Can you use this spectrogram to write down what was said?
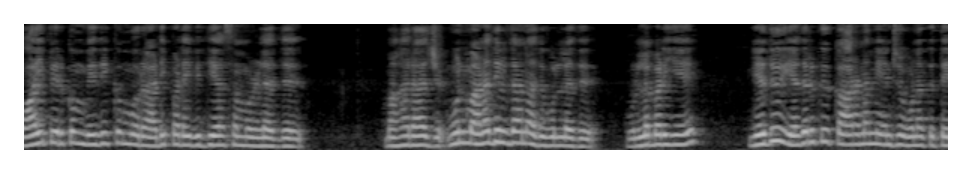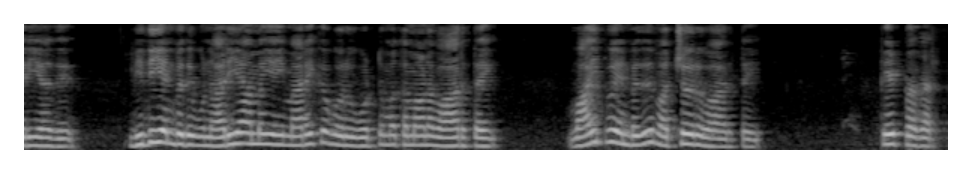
வாய்ப்பிற்கும் விதிக்கும் ஒரு அடிப்படை வித்தியாசம் உள்ளது. மகாராஜ் உன் மனதில்தான் அது உள்ளது. உள்ளபடியே எது எதற்கு காரணம் என்று உனக்கு தெரியாது. விதி என்பது உன் அறியாமையை மறைக்க ஒரு ஒட்டுமொத்தமான வார்த்தை. வாய்ப்பு என்பது மற்றொரு வார்த்தை. கேட்பவர்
